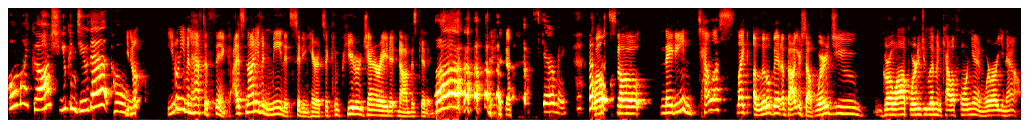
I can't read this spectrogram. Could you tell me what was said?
Oh my gosh, you can do that? Oh. You don't you don't even have to think. It's not even me that's sitting here. It's a computer generated. No, I'm just kidding. Scare me. well, so Nadine, tell us like a little bit about yourself. Where did you grow up? Where did you live in California and where are you now?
